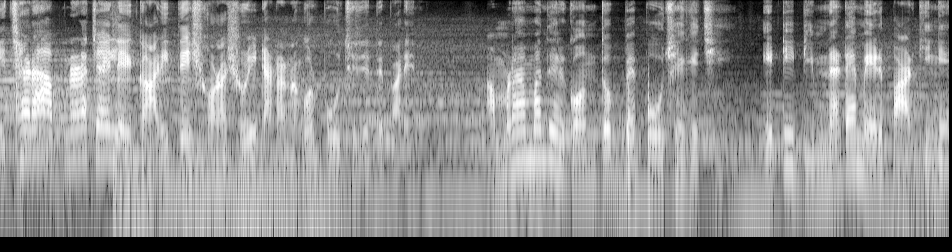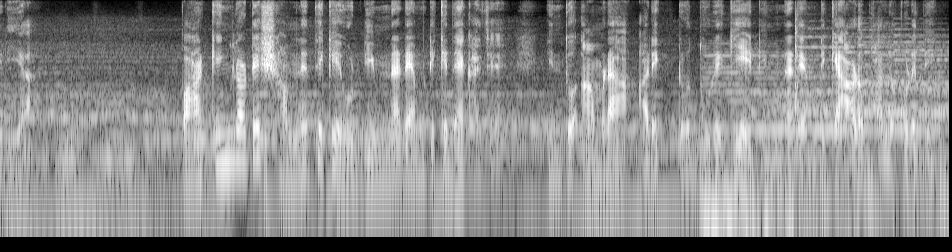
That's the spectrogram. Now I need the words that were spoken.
এছাড়া আপনারা চাইলে গাড়িতে সরাসরি টাটানগর পৌঁছে যেতে পারেন। আমরা আমাদের গন্তব্যে পৌঁছে গেছি। এটি ডিমনা ড্যামের পার্কিং এরিয়া। পার্কিং লটের সামনে থেকেও ডিমনা ড্যামটিকে দেখা যায়। কিন্তু আমরা আরেকটু দূরে গিয়ে ডিমনা ড্যামটিকে আরও ভালো করে দেখব।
